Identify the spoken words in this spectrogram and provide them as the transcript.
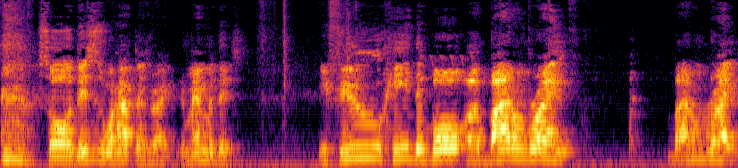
So this is what happens, right? Remember this. If you hit the ball uh, bottom right, bottom right,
